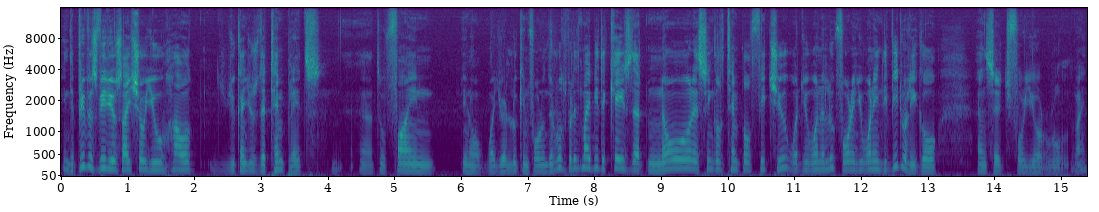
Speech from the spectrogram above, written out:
In the previous videos, I show you how you can use the templates uh, to find you know what you're looking for in the rules. But it might be the case that not a single template fits you what you want to look for and you want to individually go and search for your rule right?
